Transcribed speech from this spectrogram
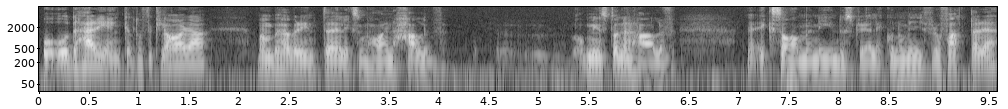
Och, och, det här är enkelt att förklara. Man behöver inte liksom ha en halv, åtminstone en halv examen i industriell ekonomi för att fatta det.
